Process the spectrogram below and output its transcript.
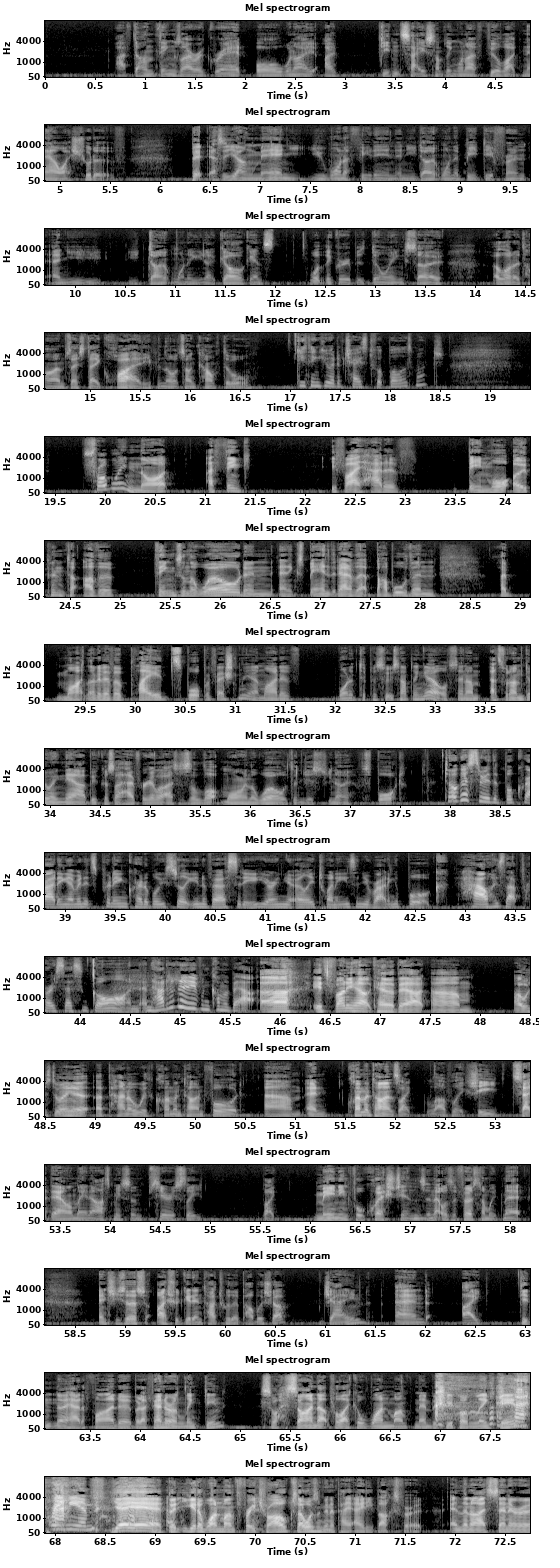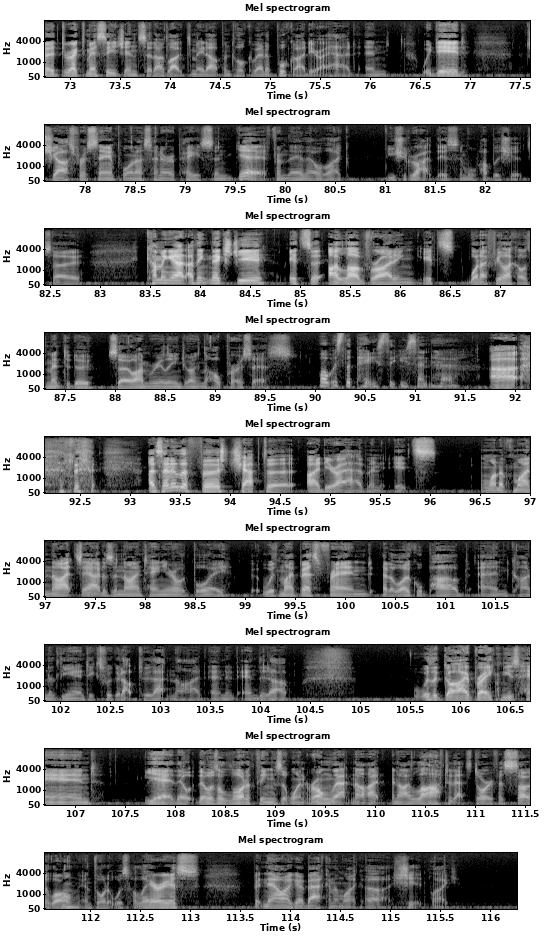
I've done things I regret, or when I, I didn't say something when I feel like now I should have. but as a young man, you, you want to fit in and you don't want to be different and you you don't want to you know go against what the group is doing. So a lot of times they stay quiet even though it's uncomfortable. Do you think you would have chased football as much? Probably not. I think if I had have been more open to other things in the world and, and expanded out of that bubble, then I might not have ever played sport professionally. I might have wanted to pursue something else, and I'm, that's what I'm doing now because I have realised there's a lot more in the world than just you know sport. Talk us through the book writing. I mean, it's pretty incredible. You're still at university, you're in your early 20s, and you're writing a book. How has that process gone, and how did it even come about? Uh, it's funny how it came about. Um, I was doing a, a panel with Clementine Ford, um, and Clementine's like lovely. She sat down with me and asked me some seriously, like, meaningful questions, and that was the first time we'd met. And she said I should get in touch with her publisher, Jane, and I didn't know how to find her, but I found her on LinkedIn. So I signed up for like a one month membership on LinkedIn. Premium. yeah, yeah, but you get a one month free trial because I wasn't going to pay 80 bucks for it. And then I sent her a direct message and said I'd like to meet up and talk about a book idea I had. And we did. She asked for a sample and I sent her a piece. And yeah, from there they were like, you should write this and we'll publish it. So coming out, I think next year, it's a, I love writing. It's what I feel like I was meant to do. So I'm really enjoying the whole process. What was the piece that you sent her? Uh, I sent her the first chapter idea I have, and it's one of my nights out as a 19 year old boy with my best friend at a local pub and kind of the antics we got up to that night. And it ended up with a guy breaking his hand. Yeah, there, there was a lot of things that went wrong that night, and I laughed at that story for so long and thought it was hilarious. But now I go back and I'm like, oh shit, like,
